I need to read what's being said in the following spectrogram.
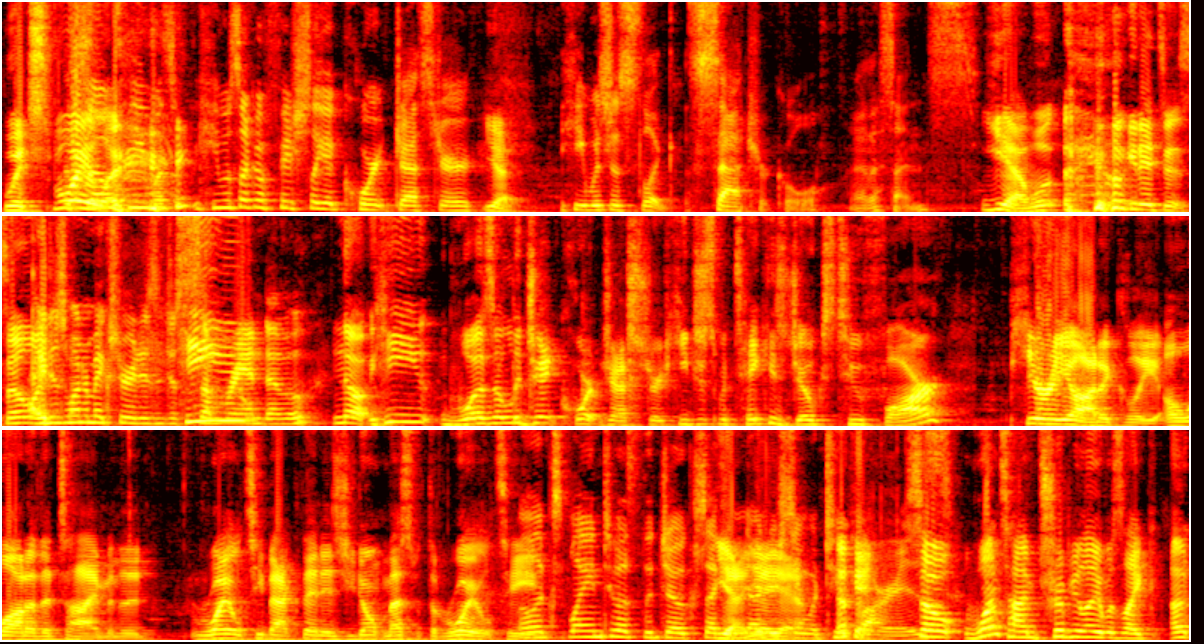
Which spoiler, So he was he was like officially a court jester. yeah, He was just like satirical in a sense. yeah. We'll, we'll get into it. So, like, I just want to make sure it isn't just He- some random. No, he was a legit court jester. He just would take his jokes too far periodically, a lot of the time. And the royalty back then is you don't mess with the royalty. Well, explain to us the joke so I can understand what too okay, far is. So one time, Triboulet was like, uh,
